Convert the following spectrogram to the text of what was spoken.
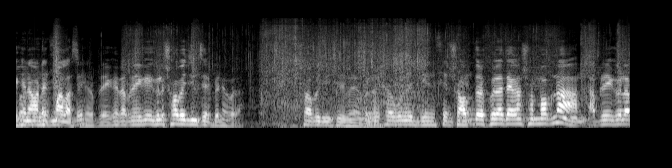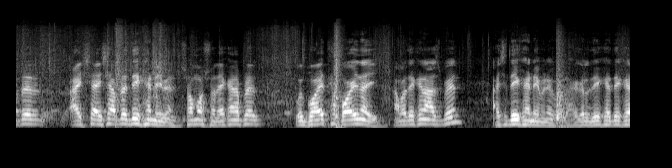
এখানে অনেক মাল আছে। এখানে আপনি এগুলো সবই জিন্সের পেন এগুলো সবই জিন্সের পেন এগুলো সবগুলো জিন্সের সব তো খোলা দেখানো সম্ভব না। আপনি এগুলো আপনার আইসা আইসা আপনি দেখে নেবেন সমস্যা না এখানে আপনার ওই ভয় থা ভয় নাই। আমাদের এখানে আসবেন আইসা দেখে নেবেন এগুলো। এগুলো দেখে দেখে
